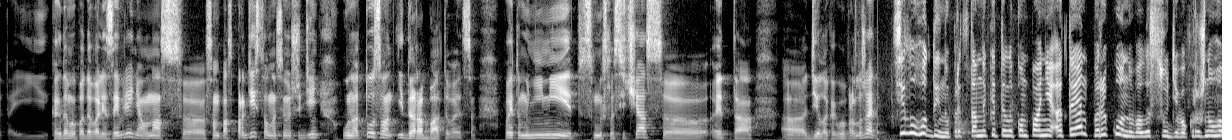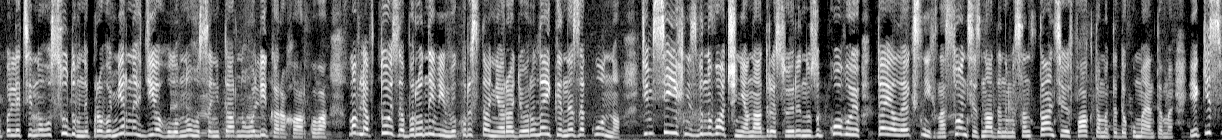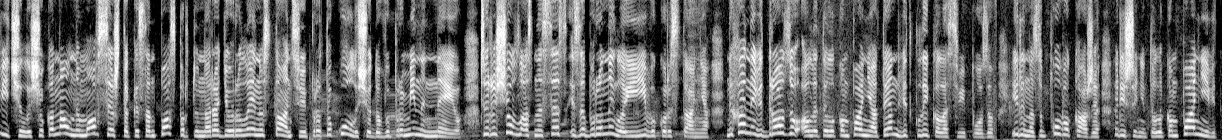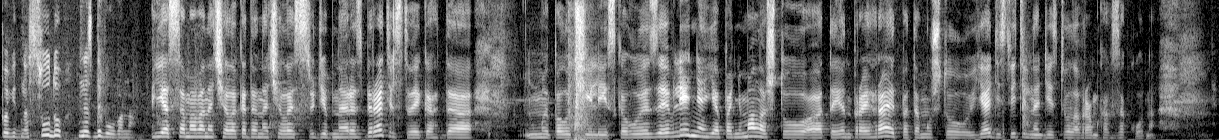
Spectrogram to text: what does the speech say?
это. И когда мы подавали заявление, у нас э, санпаспорт действовал на сегодняшний день, он отозван и дорабатывается. Поэтому не имеет смысла сейчас э, это э, дело как бы продолжать. Цілу годину представники телекомпанії АТН переконували суддів окружного апеляційного суду в неправомірних діях головного санітарного лікаря Харкова. Мовляв, той заборонив їм використання радіорелейки незаконно. Тім всі їхні звинувачення на адресу Ірини Зубкової таяли як сніг на сонці з наданими санстанцією фактами та документами, які свідчили, що канал не мав все ж таки санпаспорту на радіорелейну станцію і протоколу щодо випромінень нею, через що власне СЕС і заборонила її використання. Нехай не відразу, але телекомпанія АТН відкликала свій позов. Ірина Зубкова каже, рішенню телекомпанії відповідно суду не здивована. Я с самого начала, когда началось судебное разбирательство и когда мы получили исковое заявление, я понимала, что АТН проиграет, потому что я действительно действовала в рамках закона.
